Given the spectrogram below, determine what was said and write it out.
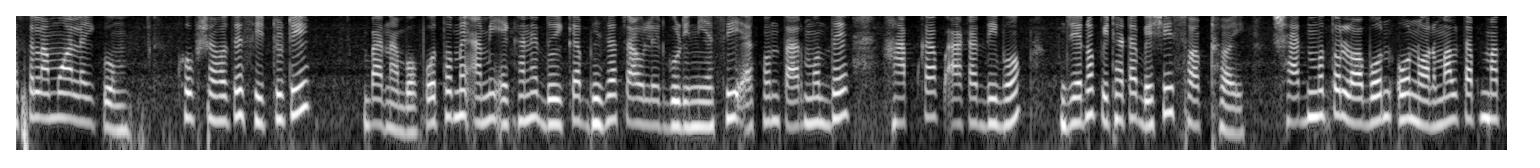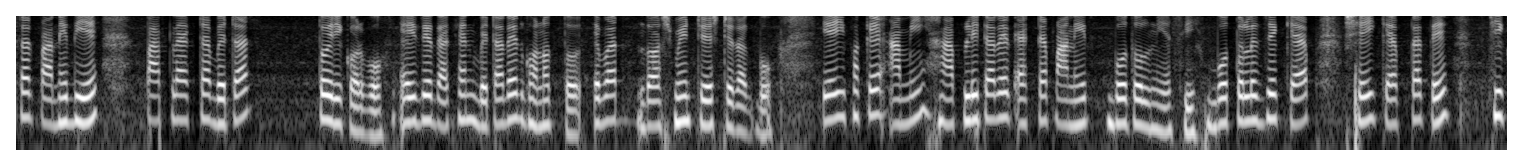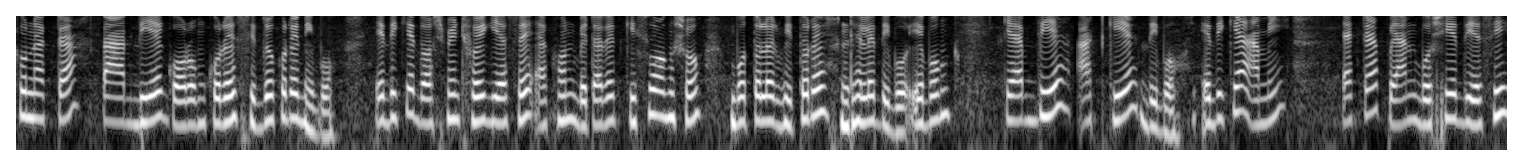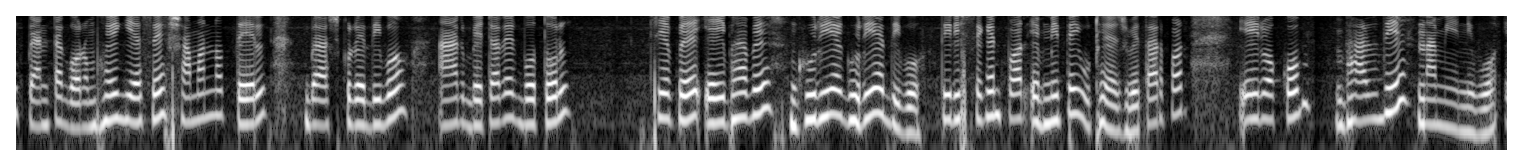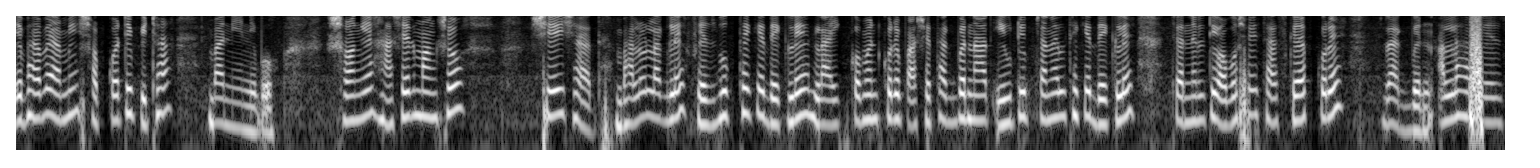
আসসালামু আলাইকুম। খুব সহজে সিটুটি বানাবো। প্রথমে আমি এখানে দুই কাপ ভেজা চাউলের গুঁড়ি নিয়েছি। এখন তার মধ্যে হাফ কাপ আটা দিব, যেন পিঠাটা বেশি সফট হয়। স্বাদ মতো লবণ ও নর্মাল তাপমাত্রার পানি দিয়ে পাতলা একটা বেটার তৈরি করব। এই যে দেখেন বেটারের ঘনত্ব, এবার 10 মিনিট রেস্টে রাখব। এই ফাঁকে আমি হাফ লিটারের একটা পানির বোতল নিয়েছি। বোতলে যে ক্যাপ, সেই ক্যাপটাতে চিকন একটা তার দিয়ে গরম করে ছিদ্র করে নিব। এদিকে 10 মিনিট হয়ে গিয়েছে, এখন বেটারের কিছু অংশ বোতলের ভিতরে ঢেলে দিব এবং ক্যাপ দিয়ে আটকিয়ে দিব। এদিকে আমি একটা প্যান বসিয়ে দিয়েছি, প্যানটা গরম হয়ে গিয়েছে, সামান্য তেল ব্রাশ করে দিব আর বেটারের বোতল চেপে এইভাবে ঘুরিয়ে ঘুরিয়ে দিব। 30 সেকেন্ড পর এমনিতেই উঠে আসবে। তারপর এই রকম ভাজ দিয়ে নামিয়ে নিব। এভাবে আমি সবকটি পিঠা বানিয়ে নিব। সঙ্গে হাঁসের মাংস, সেই স্বাদ। ভালো লাগলে ফেসবুক থেকে দেখলে লাইক কমেন্ট করে পাশে থাকবেন আর ইউটিউব চ্যানেল থেকে দেখলে চ্যানেলটি অবশ্যই সাবস্ক্রাইব করে রাখবেন। আল্লাহ হাফেজ।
